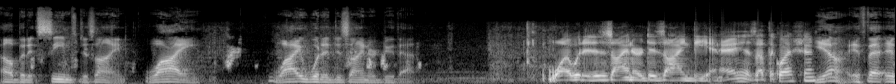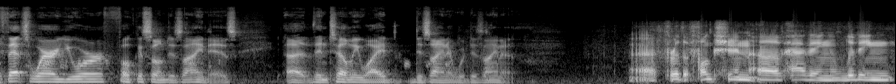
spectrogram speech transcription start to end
oh, but it seems designed. Why why would a designer do that? Why would a designer design DNA? Is that the question? Yeah, if that if that's where your focus on design is, uh, then tell me why a designer would design it. Uh, for the function of having living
